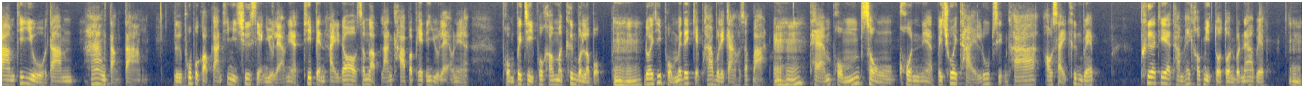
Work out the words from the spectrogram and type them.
ตามที่อยู่ตามห้างต่างๆ หรือผู้ประกอบการที่มีชื่อเสียงอยู่แล้วเนี่ยที่เป็นไอดอลสำหรับร้านค้าประเภทนี้อยู่แล้วเนี่ยผมไปจีบพวกเขามาขึ้นบนระบบอือฮึโดยที่ผมไม่ได้เก็บค่าบริการเขาสักบาทอือฮึแถมผมส่งคนเนี่ยไปช่วยถ่ายรูปสินค้า เอาใส่ขึ้นเว็บ เพื่อที่จะทำให้เขามีตัวตนบนหน้าเว็บอืม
